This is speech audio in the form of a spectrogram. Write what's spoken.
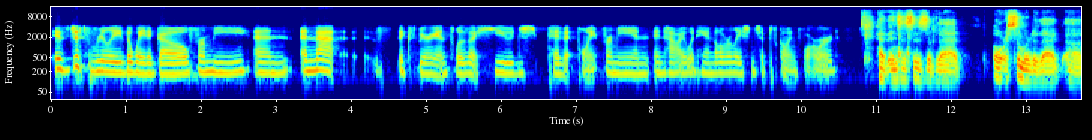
is just really the way to go for me and and that experience was a huge pivot point for me in, in how I would handle relationships going forward. Have instances of that or similar to that uh,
